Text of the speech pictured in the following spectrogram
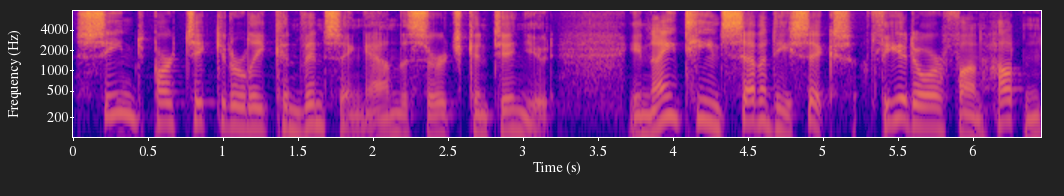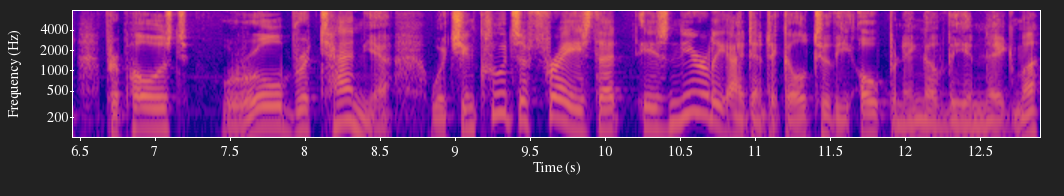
seemed particularly convincing, and the search continued. In 1976, Theodore van Houten proposed Rule Britannia, which includes a phrase that is nearly identical to the opening of the Enigma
